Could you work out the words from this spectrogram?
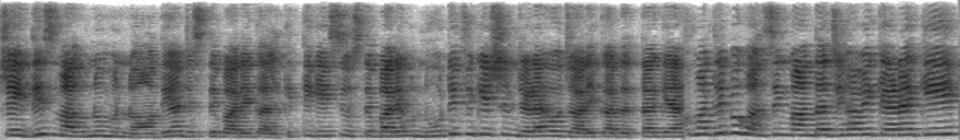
ਸ਼ਹੀਦੀ ਸਮਾਗਮ ਨੂੰ ਮਨਾਉਂਦਿਆਂ ਜਿਸ ਦੇ ਬਾਰੇ ਗੱਲ ਕੀਤੀ ਗਈ ਸੀ, ਉਸ ਦੇ ਬਾਰੇ ਹੁਣ ਨੋਟੀਫਿਕੇਸ਼ਨ ਜਿਹੜਾ ਉਹ ਜਾਰੀ ਕਰ ਦਿੱਤਾ ਗਿਆ। ਮੁੱਖ ਮੰਤਰੀ ਭਗਵੰਤ ਸਿੰਘ ਮਾਨ ਦਾ ਜਿਹਾ ਵੀ ਕਹਿਣਾ ਹੈ ਕਿ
